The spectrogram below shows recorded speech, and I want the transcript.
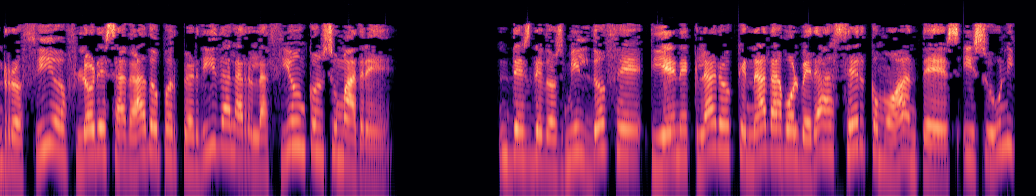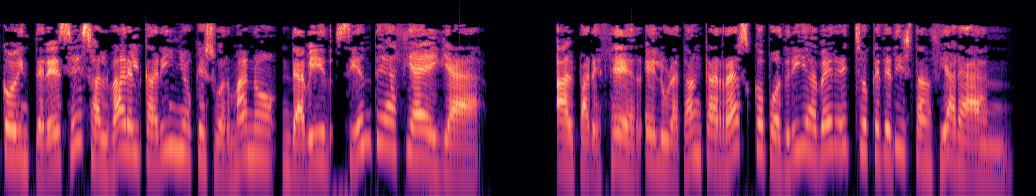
Rocío Flores ha dado por perdida la relación con su madre. Desde 2012, tiene claro que nada volverá a ser como antes, y su único interés es salvar el cariño que su hermano, David, siente hacia ella. Al parecer, el huracán Carrasco podría haber hecho que te distanciaran.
